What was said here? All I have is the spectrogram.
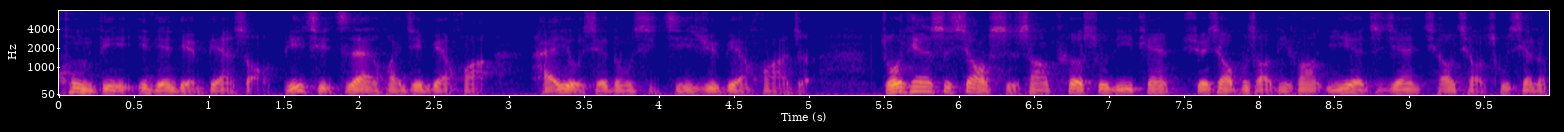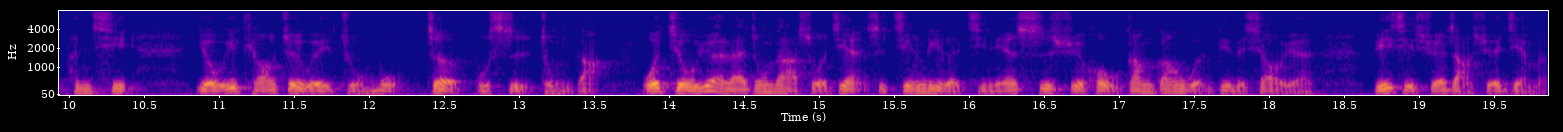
空地一点点变少，比起自然环境变化，还有些东西急剧变化着。昨天是校史上特殊的一天，学校不少地方一夜之间悄悄出现了喷漆。有一条最为瞩目，这不是中大。我九月来中大所见，是经历了几年失序后刚刚稳定的校园。比起学长学姐们，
